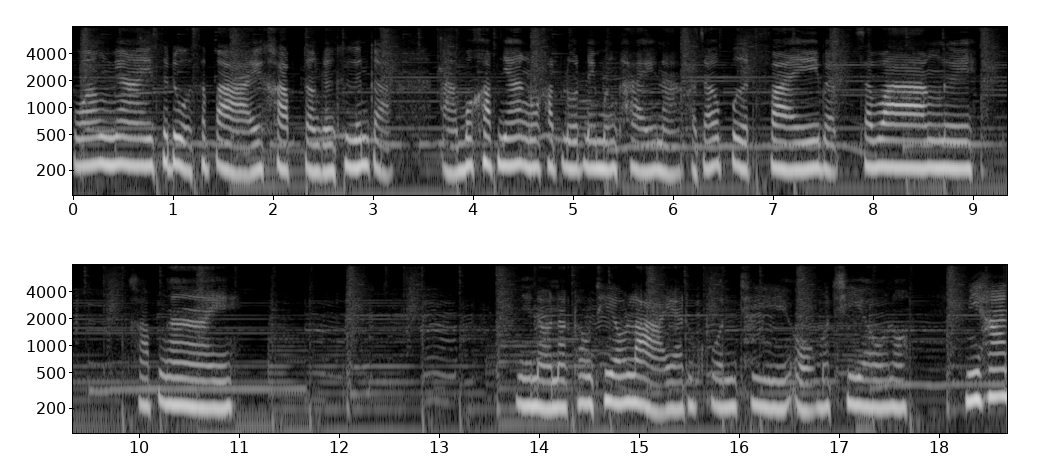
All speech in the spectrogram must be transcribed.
กว้างง่ายสะดวกสบายขับตอนกลางคืนกะอ่า บ่ขับย่างเนาะขับรถในเมืองไทยนะเขาเจ้าเปิดไฟแบบสว่างเลยขับง่าย นี่เนาะนักท่องเที่ยวหลายอะทุกคนที่ออกมาเที่ยวเนาะมีห้าน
